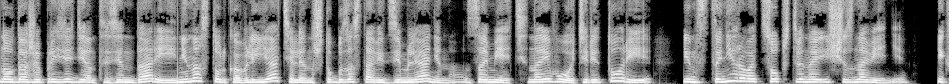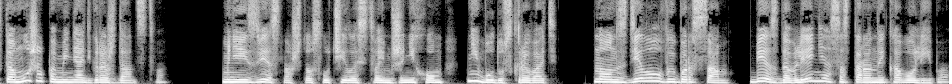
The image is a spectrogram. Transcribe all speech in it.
но даже президент Зиндарии не настолько влиятелен, чтобы заставить землянина, заметь, на его территории инсценировать собственное исчезновение и к тому же поменять гражданство. Мне известно, что случилось с твоим женихом, не буду скрывать, но он сделал выбор сам, без давления со стороны кого-либо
